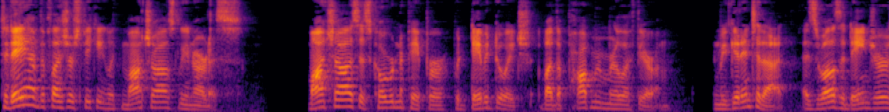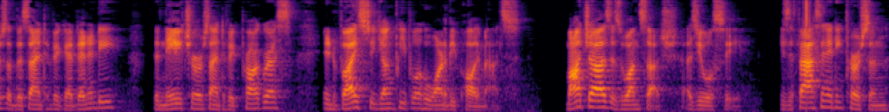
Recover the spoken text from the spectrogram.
today I have the pleasure of speaking with Matjaž Leonardis. Matjaž has co-written a paper with David Deutsch about the Popper-Miller theorem, and we get into that, as well as the dangers of the scientific identity, the nature of scientific progress, and advice to young people who want to be polymaths. Matjaž is one such, as you will see. He's a fascinating person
